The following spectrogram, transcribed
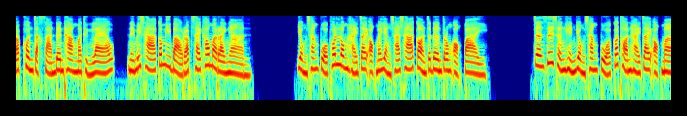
รับคนจากศาลเดินทางมาถึงแล้ว ในไม่ช้าก็มีบ่าวรับใช้เข้ามารายงานหยงชังปัวพ่นลมหายใจออกมาอย่างช้าๆก่อนจะเดินตรงออกไป เจินซื่อเฉิงเห็นหยงชังปัวก็ถอนหายใจออกมา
